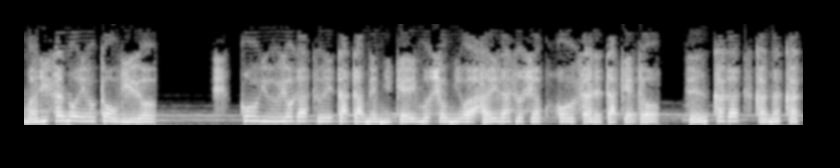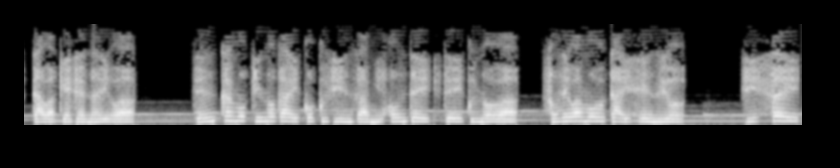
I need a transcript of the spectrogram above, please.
マリサの言う通りよ。執行猶予がついたために刑務所には入らず釈放されたけど、前科がつかなかったわけじゃないわ。前科持ちの外国人が日本で生きていくのは、それはもう大変よ。実際、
